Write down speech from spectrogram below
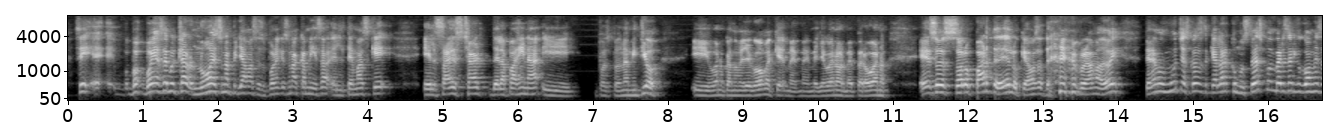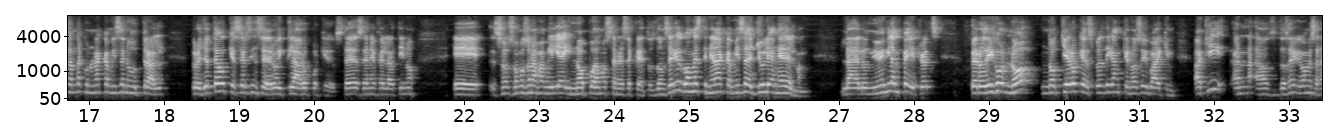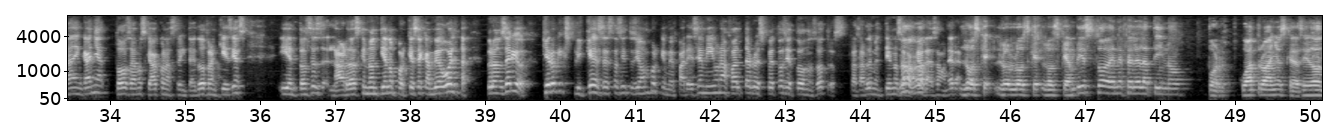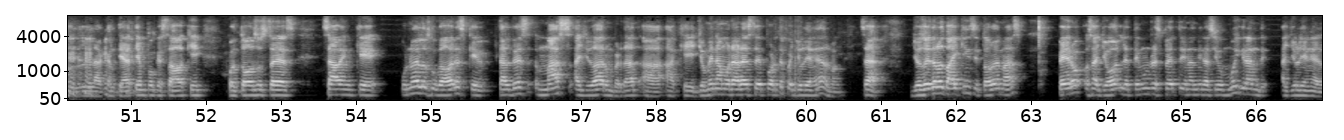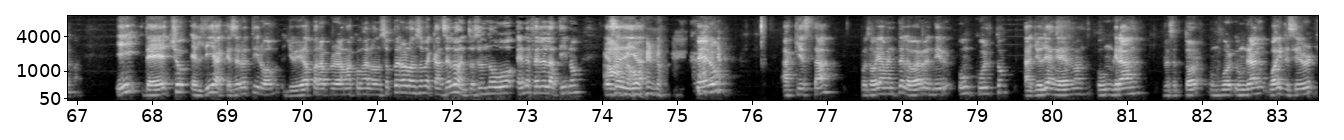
Sí, eh, voy a ser muy claro, no es una pijama, se supone que es una camisa. El tema es que el size chart de la página y pues, pues me mintió. Y bueno, cuando me llegó me, me, me, llegó enorme. Pero bueno, eso es solo parte de lo que vamos a tener en el programa de hoy. Tenemos muchas cosas de que hablar. Como ustedes pueden ver, Sergio Gómez anda con una camisa neutral, pero yo tengo que ser sincero y claro, porque ustedes, NFL Latino, eh, so, somos una familia y no podemos tener secretos. Don Sergio Gómez tenía la camisa de Julian Edelman, la de los New England Patriots, pero dijo, no, no quiero que después digan que no soy Viking. Aquí, a, a Don Sergio Gómez a nada engaña, todos sabemos que va con las 32 franquicias y entonces la verdad es que no entiendo por qué se cambió de vuelta. Pero en serio, quiero que expliques esta situación porque me parece a mí una falta de respeto hacia todos nosotros, tratar de mentirnos no, a la cara no. de esa manera. Los que, los, los, que, los que han visto NFL Latino por cuatro años, que ha sido la cantidad de tiempo que he estado aquí con todos ustedes, saben que uno de los jugadores que tal vez más ayudaron, ¿verdad?, a, a que yo me enamorara de este deporte fue Julian Edelman. O sea, yo soy de los Vikings y todo lo demás, pero, o sea, yo le tengo un respeto y una admiración muy grande a Julian Edelman. Y de hecho, el día que se retiró, yo iba para el programa con Alonso, pero Alonso me canceló, entonces no hubo NFL Latino ese Ah, no, día. bueno. Pero aquí está, pues obviamente le voy a rendir un culto a Julian Edelman, un gran receptor, un, un gran wide receiver,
